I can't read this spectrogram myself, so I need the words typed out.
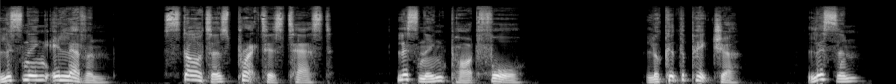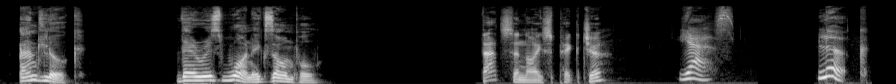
Listening 11. Starters practice test. Listening part 4. Look at the picture. Listen and look. There is one example. That's a nice picture. Yes. Look.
